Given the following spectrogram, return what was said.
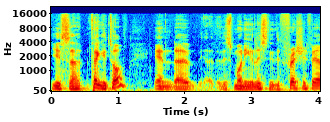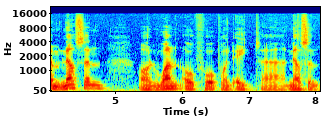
Yes, uh, thank you, Tom. And uh, this morning you're listening to Fresh FM Nelson on 104.8 uh, Nelson.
